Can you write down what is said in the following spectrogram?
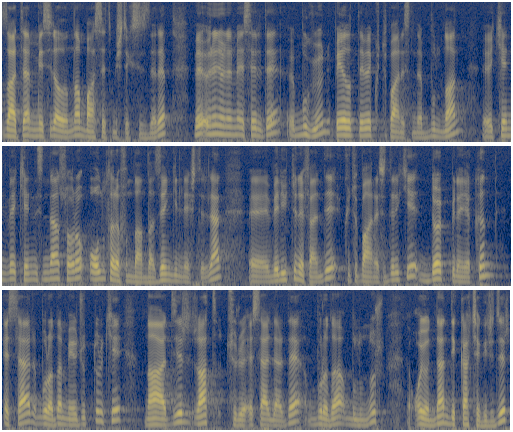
zaten mesil alanından bahsetmiştik sizlere. Ve önemli önemli eseri de e, bugün Beyazıt Devlet Kütüphanesi'nde bulunan kendi ve kendisinden sonra oğlu tarafından da zenginleştirilen e, Veliyüddin Efendi Kütüphanesi'dir ki 4000'e yakın eser burada mevcuttur ki nadir rat türü eserlerde burada bulunur. O yönden dikkat çekicidir.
